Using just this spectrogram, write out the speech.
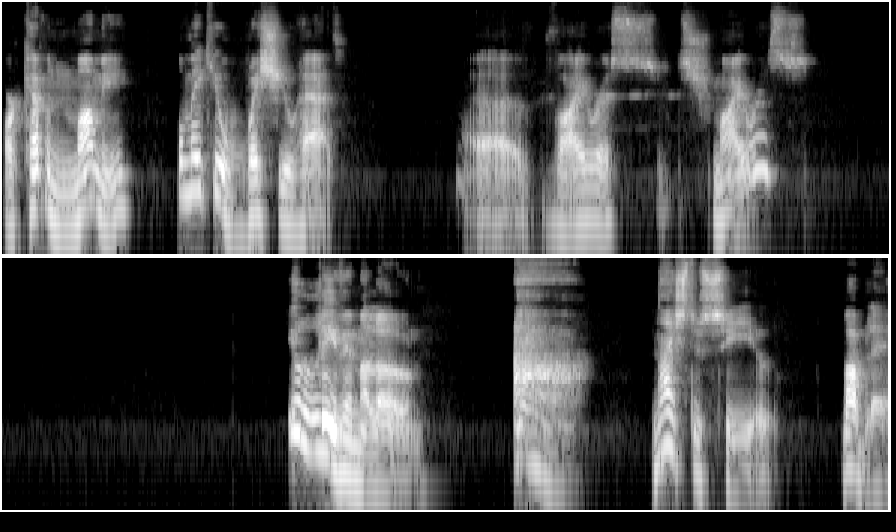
or Captain Mummy will make you wish you had. Uh, virus Schmirus? You leave him alone. Ah, nice to see you. Bubble.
